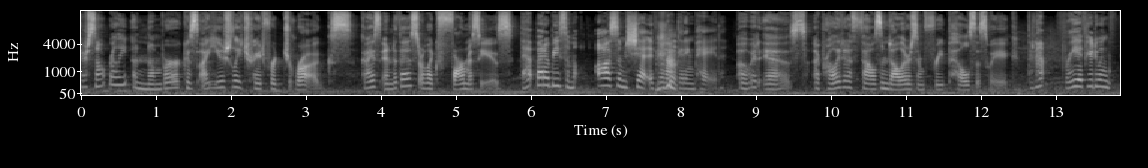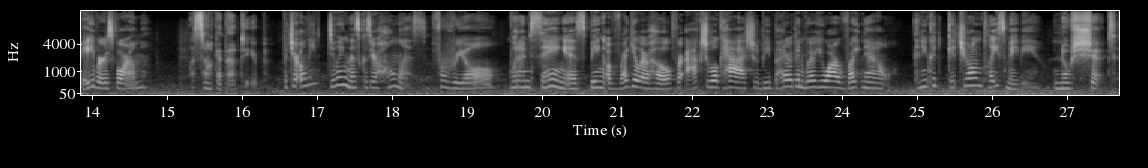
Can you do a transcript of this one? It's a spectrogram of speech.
There's not really a number because I usually trade for drugs. Guys into this are like pharmacies. That better be some awesome shit if you're not getting paid. Oh, it is. I probably did a thousand dollars in free pills this week. They're not free if you're doing favors for them. Let's not get that deep. But you're only doing this because you're homeless. For real? What I'm saying is, being a regular hoe for actual cash would be better than where you are right now. Then you could get your own place, maybe. No shit.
